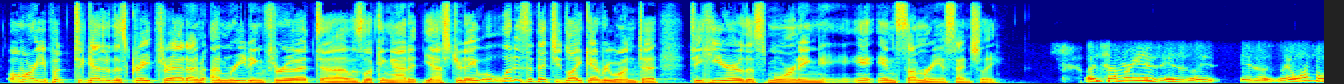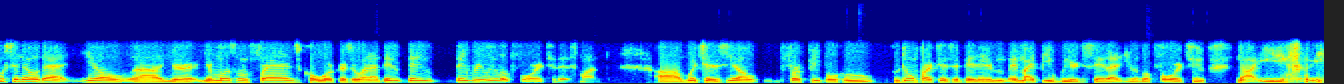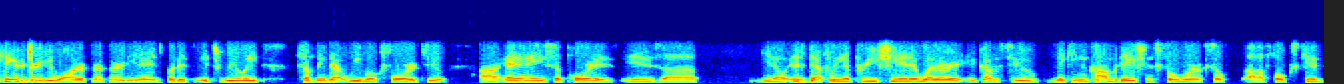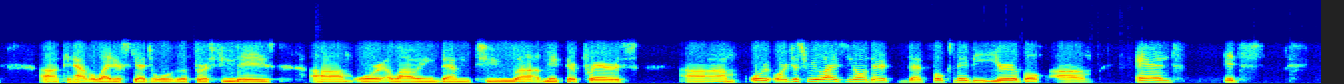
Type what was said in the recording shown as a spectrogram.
Omar, you put together this great thread. I'm, I'm reading through it. Uh, I was looking at it yesterday. What is it that you'd like everyone to to hear this morning in, in summary, essentially? in summary, is is is I want folks to know that you know uh, your your Muslim friends, coworkers, or whatnot. They they they really look forward to this month uh, which is you know for people who who don't participate in it, it might be weird to say that you look forward to not eating eating or drinking water for 30 days, but it's it's really something that we look forward to, uh, and any support is is uh, you know is definitely appreciated. Whether it comes to making accommodations for work so uh, folks can uh, can have a lighter schedule over the first few days, um, or allowing them to uh, make their prayers um, or or just realize you know that that folks may be irritable, um, and it's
